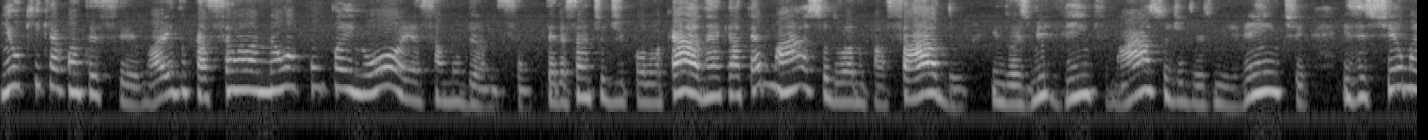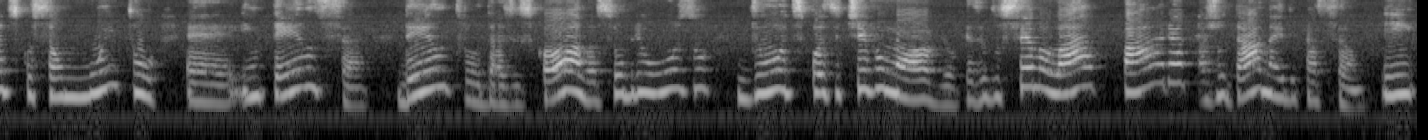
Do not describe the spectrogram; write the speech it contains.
E o que, que aconteceu? A educação ela não acompanhou essa mudança. Interessante de colocar né, que até março do ano passado, em 2020, março de 2020, existia uma discussão muito é, intensa dentro das escolas sobre o uso do dispositivo móvel, quer dizer, do celular para ajudar na educação. E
